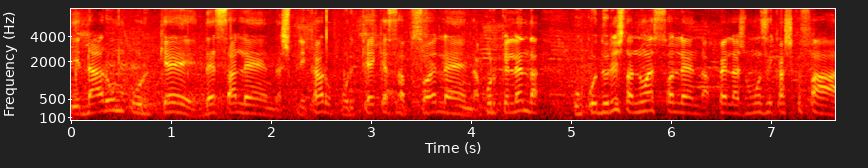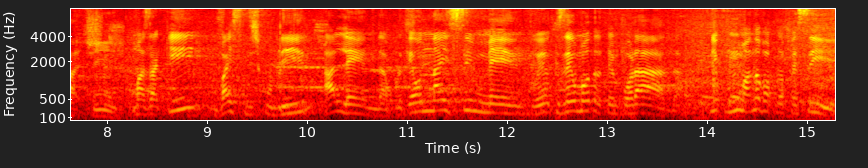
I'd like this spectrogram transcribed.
E dar um porquê dessa lenda, explicar o porquê que essa pessoa é lenda. Porque lenda, o kudurista não é só lenda pelas músicas que faz. Sim. Mas aqui vai se descobrir a lenda, porque é o nascimento, eu quiser uma outra temporada, tipo uma nova profecia.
